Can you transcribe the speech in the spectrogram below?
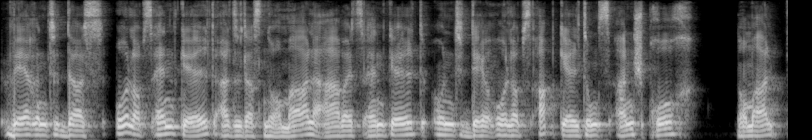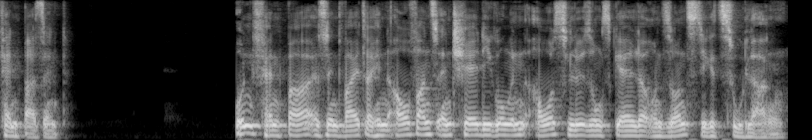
während das Urlaubsentgelt, also das normale Arbeitsentgelt und der Urlaubsabgeltungsanspruch normal pfändbar sind. Unpfändbar sind weiterhin Aufwandsentschädigungen, Auslösungsgelder und sonstige Zulagen.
